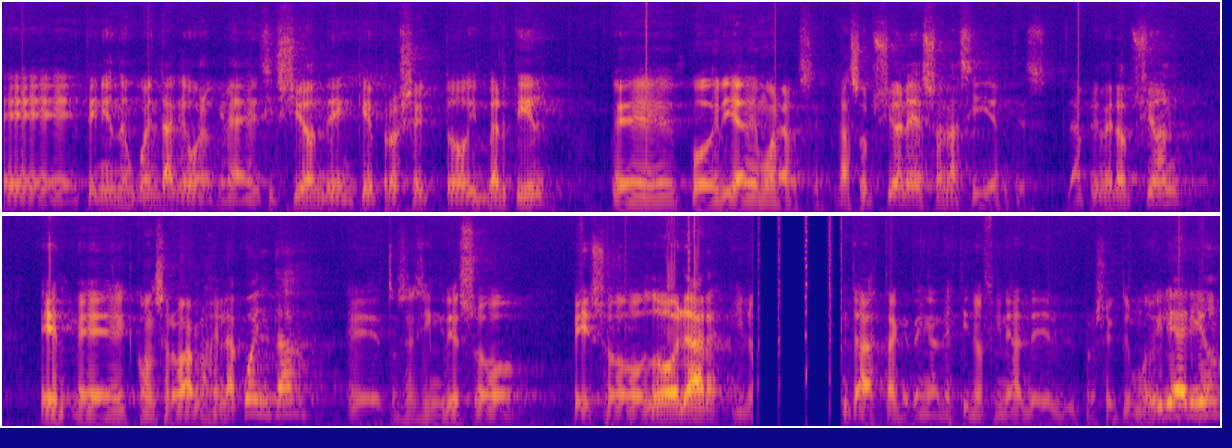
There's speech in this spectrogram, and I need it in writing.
eh, teniendo en cuenta que, bueno, que la decisión de en qué proyecto invertir eh, podría demorarse. Las opciones son las siguientes. La primera opción es conservarlos en la cuenta, entonces ingreso peso dólar y los hasta que tenga el destino final del proyecto inmobiliario.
